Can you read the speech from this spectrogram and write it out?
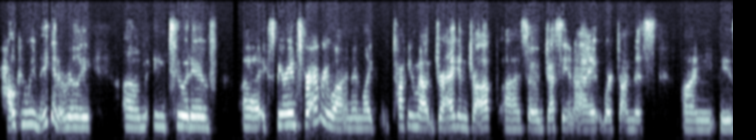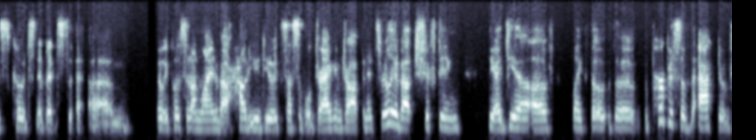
how can we make it a really um, intuitive uh, experience for everyone? And like talking about drag and drop. Uh, so Jesse and I worked on this, on these code snippets um, that we posted online about how do you do accessible drag and drop. And it's really about shifting the idea of like the, the, the purpose of the act of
